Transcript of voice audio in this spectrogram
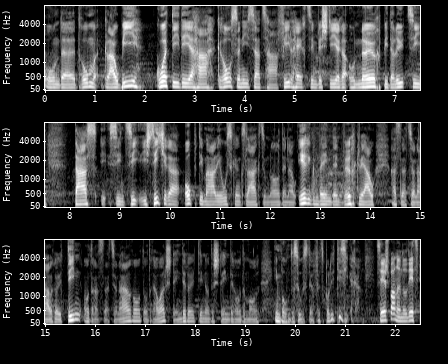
Und äh, darum glaube ich, gute Ideen haben, grossen Einsatz haben, viel Herz investieren und näher bei den Leuten sein, das sind, ist sicher eine optimale Ausgangslage, um dann auch irgendwann dann wirklich auch als Nationalrätin oder als Nationalrat oder auch als Ständerätin oder Ständerat mal im Bundeshaus dürfen zu politisieren. Sehr spannend. Und jetzt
